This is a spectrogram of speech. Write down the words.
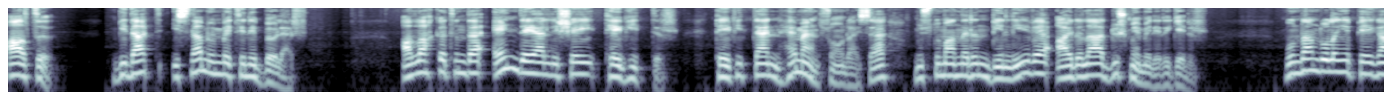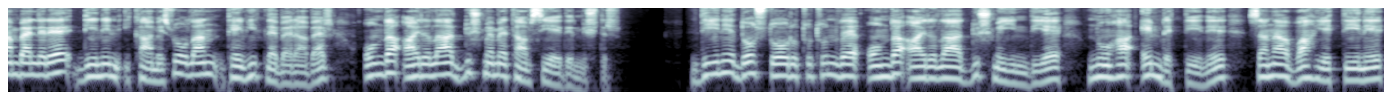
6. Bidat, İslam ümmetini böler. Allah katında en değerli şey tevhiddir. Tevhidden hemen sonra ise Müslümanların birliği ve ayrılığa düşmemeleri gelir. Bundan dolayı peygamberlere dinin ikamesi olan tevhidle beraber onda ayrılığa düşmeme tavsiye edilmiştir. dini dosdoğru tutun ve onda ayrılığa düşmeyin diye Nuh'a emrettiğini, sana vahyettiğini,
